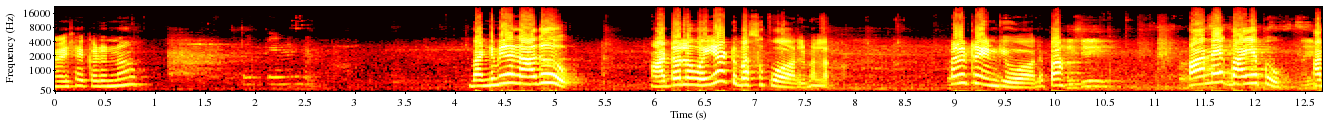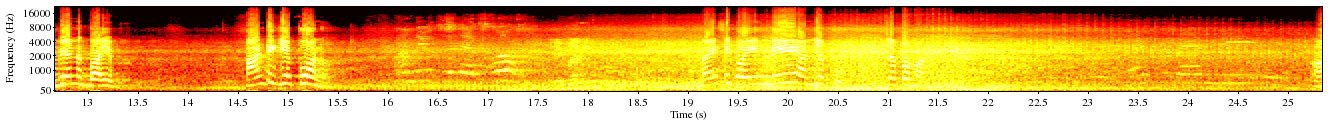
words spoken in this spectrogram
వయసు ఎక్కడున్నావు? బండి మీద కాదు. ఆటోలో పోయి అటు బస్సుకు పోవాలి మళ్ళీ. మళ్ళీ ట్రైన్కి పోవాలి. పా. అన్నయ్యకు బాయ్ చెప్పు. అభి అన్నకు బాయ్ చెప్పు. ఆంటీకి చెప్పు అను. నైసి పోయింది అని చెప్పు. చెప్పమ్మను ఆ,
